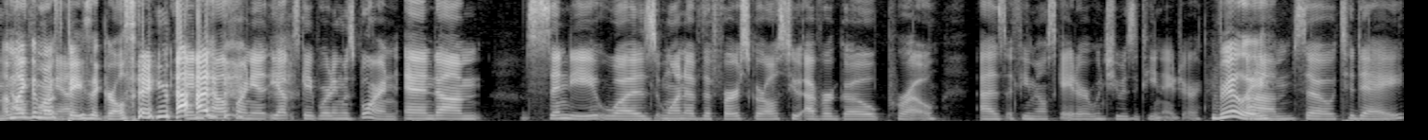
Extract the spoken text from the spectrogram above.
I'm like the most basic girl saying that. in California. Yep, skateboarding was born, and um, Cindy was one of the first girls to ever go pro as a female skater when she was a teenager. Really? Um, so today,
